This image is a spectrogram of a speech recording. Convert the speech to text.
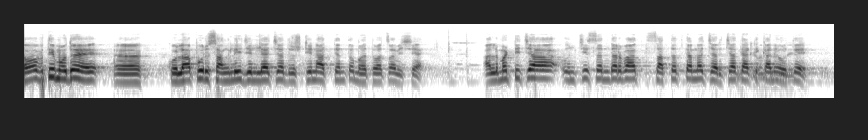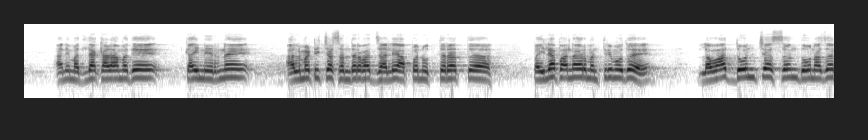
सभापती महोदय कोल्हापूर सांगली जिल्ह्याच्या दृष्टीनं अत्यंत महत्त्वाचा विषय आहे. अलमट्टीच्या उंची संदर्भात सातत्यानं चर्चा त्या ठिकाणी होते. आणि मधल्या काळामध्ये काही निर्णय अलमट्टीच्या संदर्भात झाले. आपण उत्तरात पहिल्या पानावर मंत्री महोदय लवाद दोनच्या सन दोन हजार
